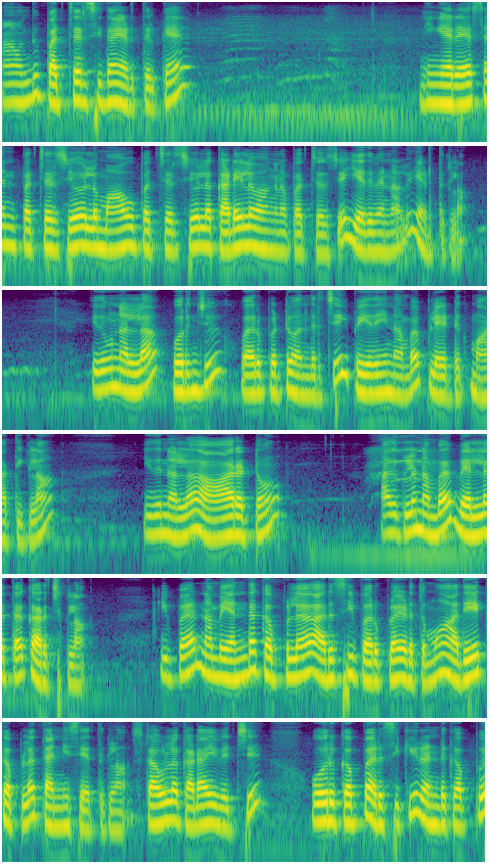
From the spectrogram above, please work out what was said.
நான் வந்து பச்சரிசி தான் எடுத்திருக்கேன். நீங்கள் ரேஷன் பச்சரிசியோ இல்லை மாவு பச்சரிசியோ இல்லை கடையில் வாங்கின பச்சரிசியோ எது வேணாலும் எடுத்துக்கலாம். இதுவும் நல்லா பொறிஞ்சு வறுப்பட்டு வந்துருச்சு. இப்போ இதையும் நம்ம பிளேட்டுக்கு மாற்றிக்கலாம் இது நல்லா ஆறட்டும். அதுக்குள்ளே நம்ம வெள்ளத்தை கரைச்சிக்கலாம். இப்போ நம்ம எந்த கப்பில் அரிசி பருப்புலாம் எடுத்தோமோ அதே கப்பில் தண்ணி சேர்த்துக்கலாம். ஸ்டவ்வில் கடாய் வச்சு ஒரு கப் அரிசிக்கு ரெண்டு கப்பு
